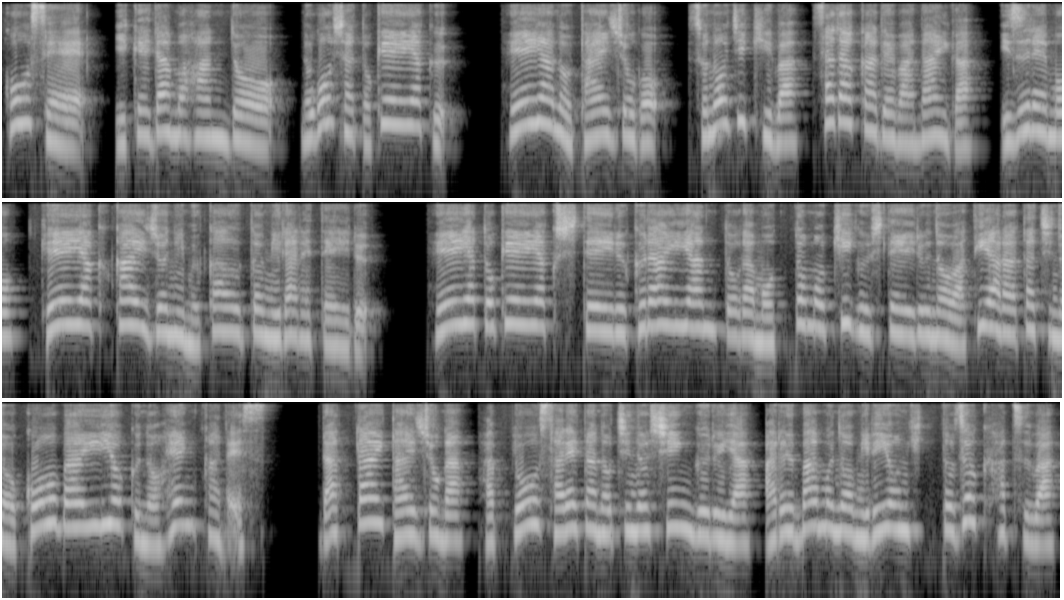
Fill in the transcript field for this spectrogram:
厚生、池田も反動の5社と契約。平野の退場後、その時期は定かではないが、いずれも契約解除に向かうと見られている。平野と契約しているクライアントが最も危惧しているのはティアラたちの購買意欲の変化です。脱退退場が発表された後のシングルやアルバムのミリオンヒット続発は、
